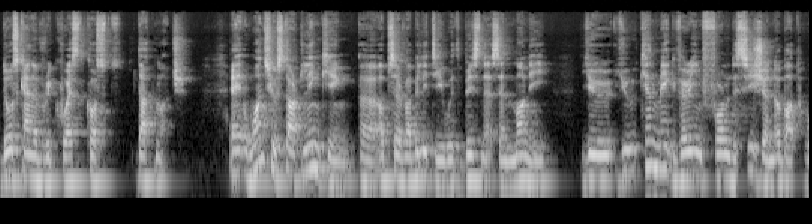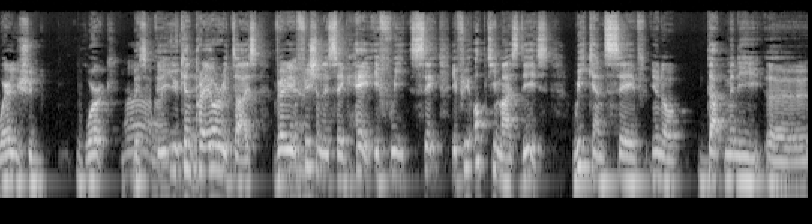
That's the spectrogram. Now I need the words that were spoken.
those kind of requests cost that much. And once you start linking uh, observability with business and money, you you can make very informed decision about where you should work. Oh, you can prioritize very yeah. efficiently, saying, "Hey, if we say if we optimize this, we can save you know that many uh,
